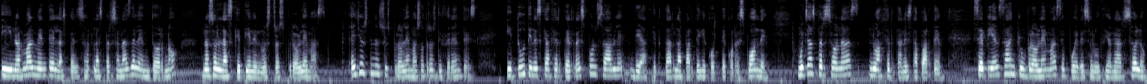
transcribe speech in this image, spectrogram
Y normalmente las, personas del entorno no son las que tienen nuestros problemas. Ellos tienen sus problemas, otros diferentes, y tú tienes que hacerte responsable de aceptar la parte que te corresponde. Muchas personas no aceptan esta parte se piensan que un problema se puede solucionar solo.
